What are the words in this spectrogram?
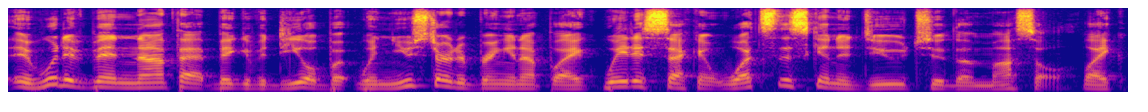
it would have been not that big of a deal. But when you started bringing up, like, wait a second, what's this going to do to the muscle? Like,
